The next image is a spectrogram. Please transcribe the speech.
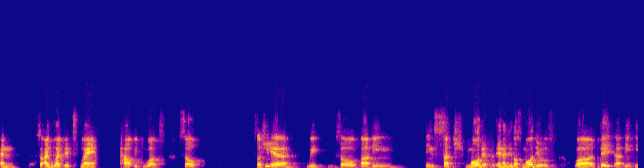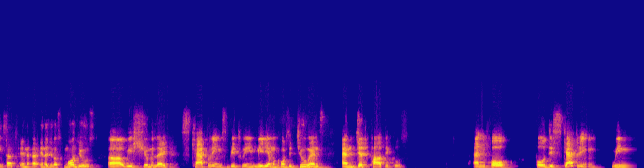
and so I'd like to explain how it works. So so here we so uh, in in such model energy loss modules, uh, they uh, in, in such en energy loss modules, we simulate scatterings between medium constituents and jet particles. And for, for this scattering, we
